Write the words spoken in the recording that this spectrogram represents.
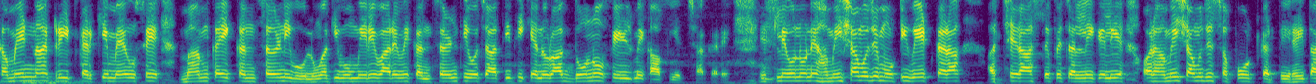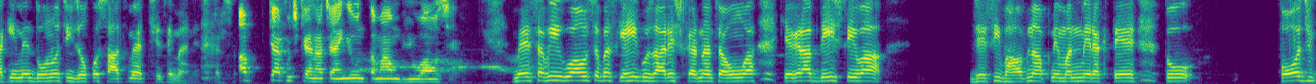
कमेंट ना ट्रीट करके मैं उसे मैम का एक कंसर्न ही बोलूँगा कि वो मेरे बारे में कंसर्न थी। वो चाहती थी कि अनुराग दोनों फ़ील्ड में काफ़ी अच्छा करे। इसलिए उन्होंने हमेशा मुझे मोटिवेट करा अच्छे रास्ते पे चलने के लिए और हमेशा मुझे सपोर्ट करती रही ताकि मैं दोनों चीज़ों को साथ में अच्छे से मैनेज कर सकूँ। अब क्या कुछ कहना चाहेंगे उन तमाम युवाओं से? मैं सभी युवाओं से बस यही गुजारिश करना चाहूँगा कि अगर आप देश सेवा जैसी भावना अपने मन में रखते हैं तो फौज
